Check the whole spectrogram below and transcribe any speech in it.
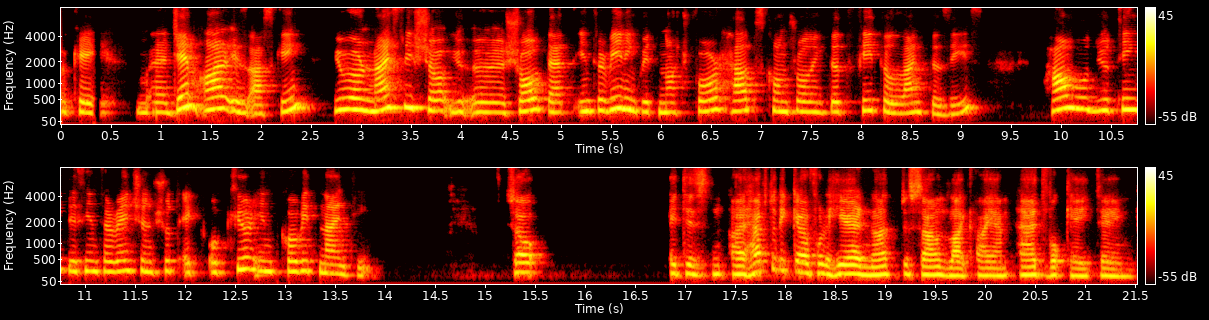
Okay. Uh, Jem R is asking, you were nicely show, you, uh, showed that intervening with Notch4 helps controlling the fetal lung disease. How would you think this intervention should occur in COVID-19? So it is, I have to be careful here not to sound like I am advocating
